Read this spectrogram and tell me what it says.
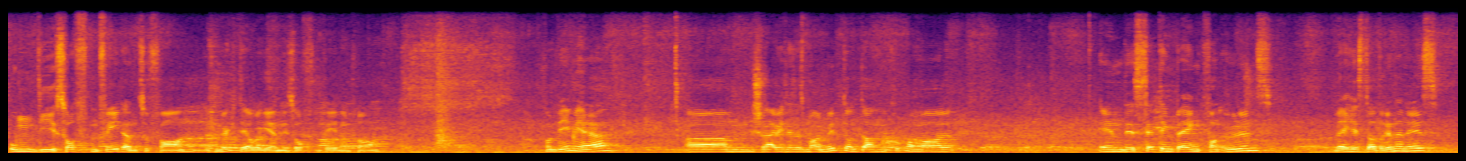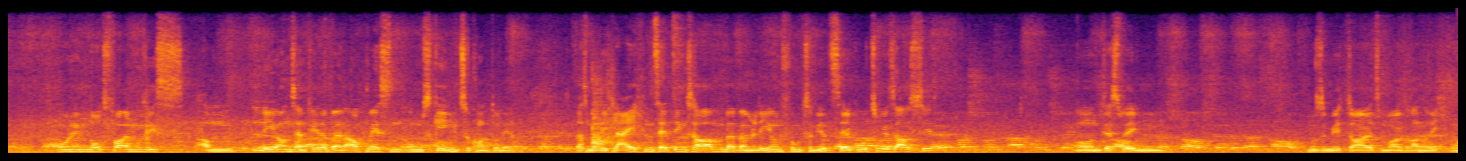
um die soften Federn zu fahren. Ich möchte aber gerne die soften Federn fahren. Von dem her ähm, schreibe ich das jetzt mal mit und dann gucken wir mal in das Setting Bank von Ölens, welches da drinnen ist. Und im Notfall muss ich es am Leon sein Federbein auch messen, um es gegen zu kontrollieren. Dass wir die gleichen Settings haben, weil beim Leon funktioniert es sehr gut, so wie es aussieht. Und deswegen muss ich mich da jetzt mal dran richten.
